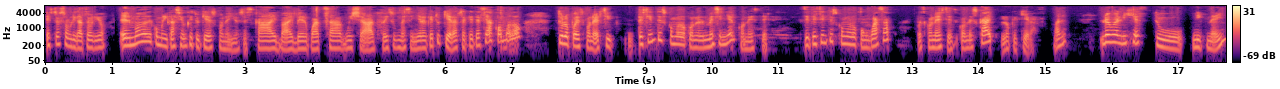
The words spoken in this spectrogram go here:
esto es obligatorio, el modo de comunicación que tú quieres con ellos, Skype, Viber, WhatsApp, WeChat, Facebook Messenger, el que tú quieras, el que te sea cómodo, tú lo puedes poner. Si te sientes cómodo con el Messenger, con este. Si te sientes cómodo con WhatsApp, pues con este, con Skype, lo que quieras, ¿vale? Luego eliges tu nickname,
